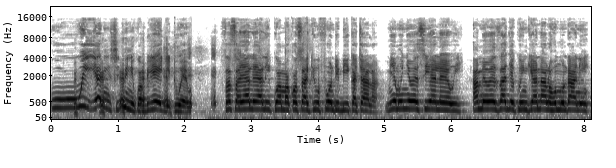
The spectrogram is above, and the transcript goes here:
uwi, yani sijui nikwambieje tu wewe. Sasa yale yalikuwa makosa ya kiufundi Bikachala, mie mwenyewe sielewi amewezaje kuingia nalo humu ndani.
